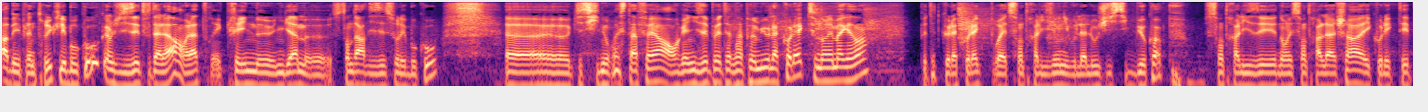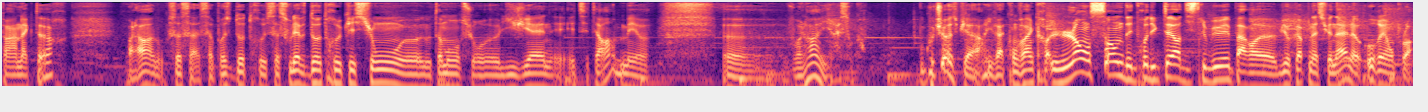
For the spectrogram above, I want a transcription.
Ah ben plein de trucs, les bocaux, comme je disais tout à l'heure, voilà, créer une, gamme euh, standardisée sur les bocaux. Euh, Qu'est-ce qu'il nous reste à faire? Organiser peut-être un peu mieux la collecte dans les magasins? Peut-être que la collecte pourrait être centralisée au niveau de la logistique Biocop, centralisée dans les centrales d'achat et collectée par un acteur. Voilà, donc ça, ça, pose d'autres, ça soulève d'autres questions, euh, notamment sur l'hygiène, etc. Mais voilà, il reste encore beaucoup de choses. Puis arrive à convaincre l'ensemble des producteurs distribués par Biocop National au réemploi.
